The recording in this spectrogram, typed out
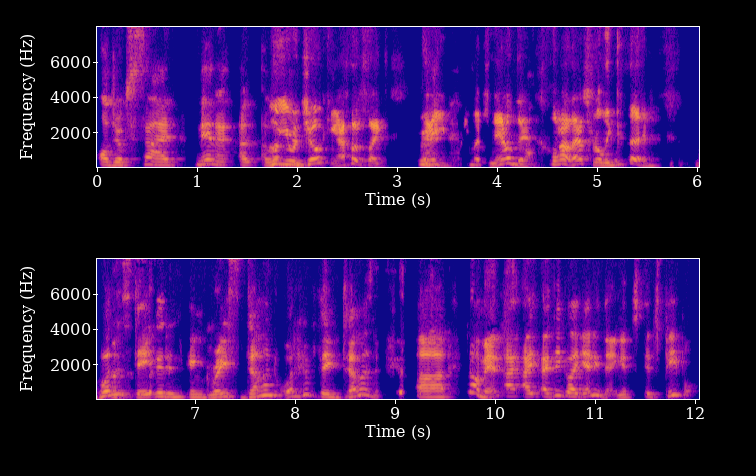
all jokes aside, man, I, I, I Oh, you were joking. I was like, yeah, you pretty much nailed it. Wow, that's really good. what has David and, and Grace done? What have they done? Uh, no, man, I, I- I think like anything, it's it's people,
